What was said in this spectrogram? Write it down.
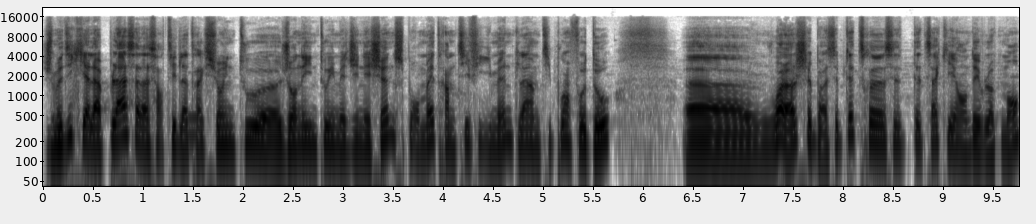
Je me dis qu'il y a la place à la sortie de l'attraction Into euh, Journey into Imaginations pour mettre un petit figment là, un petit point photo. Euh, voilà, je sais pas. C'est peut-être, euh, c'est peut-être ça qui est en développement.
